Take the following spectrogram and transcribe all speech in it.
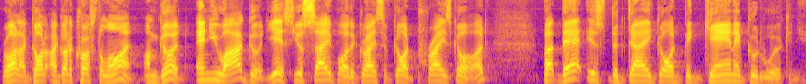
right? I got, I got across the line. I'm good. And you are good. Yes, you're saved by the grace of God. Praise God. But that is the day God began a good work in you.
